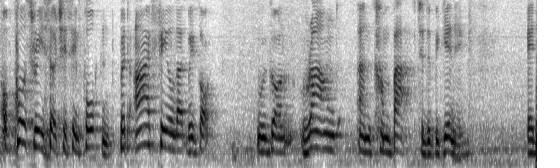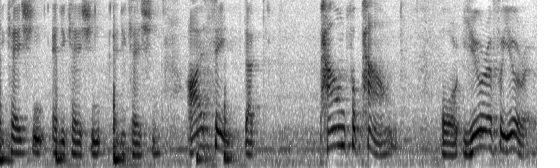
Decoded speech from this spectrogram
of course, research is important. But I feel that we've got we've gone round and come back to the beginning. Education, education, education. I think that pound for pound or euro for euro,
